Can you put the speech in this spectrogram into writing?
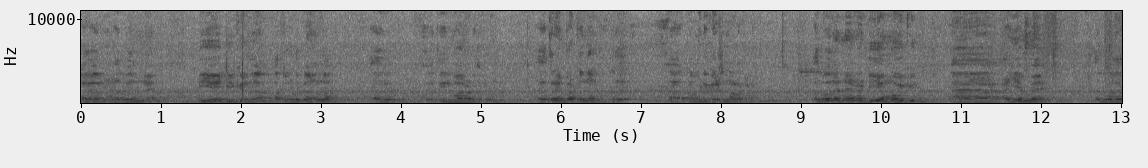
സഹകരണം ഡി ഐ ജിക്കുള്ള കത്ത് കൊടുക്കാനുള്ള അത് തീരുമാനം എടുത്തിട്ടുണ്ട്. അത് എത്രയും പെട്ടെന്ന് അത് കമ്മ്യൂണിക്കേഷൻ നടക്കണം. അതുപോലെ തന്നെയാണ് ഡി എം ഒയ്ക്കും ഐ എം എ അതുപോലെ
